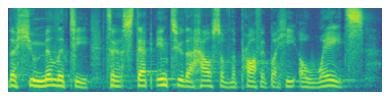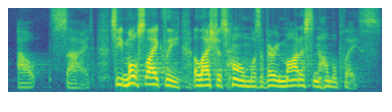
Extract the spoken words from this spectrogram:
the humility to step into the house of the prophet, but he awaits outside. See, most likely, Elisha's home was a very modest and humble place.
